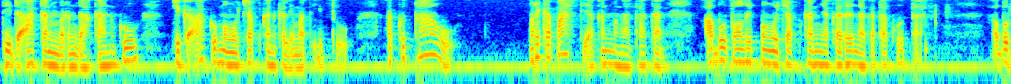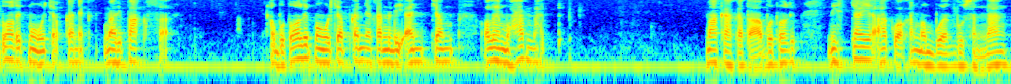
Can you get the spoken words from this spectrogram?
tidak akan merendahkanku jika aku mengucapkan kalimat itu. Aku tahu mereka pasti akan mengatakan Abu Talib mengucapkannya karena ketakutan. Abu Talib mengucapkannya karena dipaksa. Abu Talib mengucapkannya karena diancam oleh Muhammad. Maka kata Abu Talib, niscaya aku akan membuatmu senang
